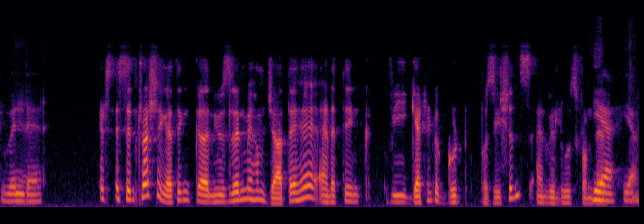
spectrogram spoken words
to win there It's it's interesting. I think uh, New Zealand में हम जाते हैं and I think we get into good positions and we lose from there. या या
